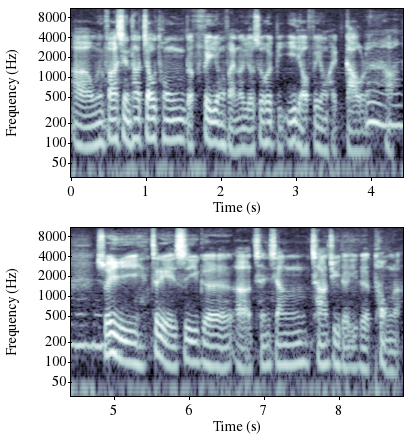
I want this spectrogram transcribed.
啊，我们发现它交通的费用反而有时候会比医疗费用还高了哈，所以这个也是一个呃城乡差距的一个痛了。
